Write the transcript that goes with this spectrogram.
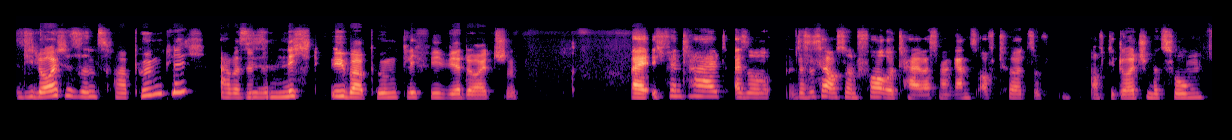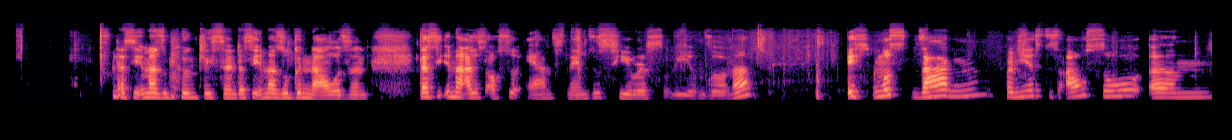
Die Leute sind zwar pünktlich, aber sie mhm. sind nicht überpünktlich wie wir Deutschen. Weil ich finde halt, also das ist ja auch so ein Vorurteil, was man ganz oft hört, so auf die Deutschen bezogen dass sie immer so pünktlich sind, dass sie immer so genau sind, dass sie immer alles auch so ernst nehmen, so seriously und so, ne? Ich muss sagen, bei mir ist es auch so, ähm,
